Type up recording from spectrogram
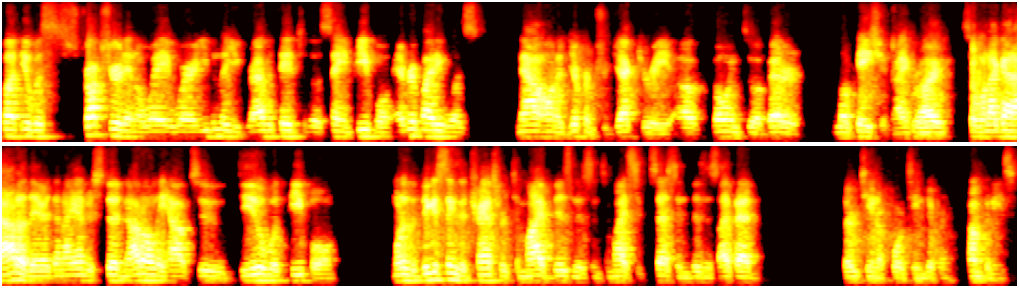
but it was structured in a way where even though you gravitated to those same people, everybody was now on a different trajectory of going to a better location, right? right. So when I got out of there, then I understood not only how to deal with people. One of the biggest things that transferred to my business and to my success in business, I've had 13 or 14 different companies,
